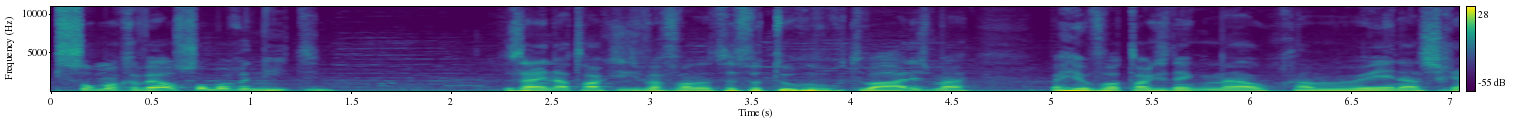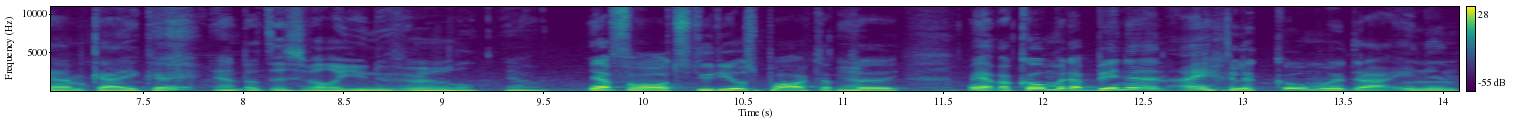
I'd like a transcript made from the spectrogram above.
Sommige wel, sommige niet. Hm. Er zijn attracties waarvan het het voor toegevoegde waarde is. Maar bij heel veel attracties denk ik, nou, gaan we weer naar een scherm kijken. Ja, dat is wel Universal. Ja. Ja, vooral het Studios Park. Dat, Ja. eh, maar ja, we komen daar binnen en eigenlijk komen we daar in een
